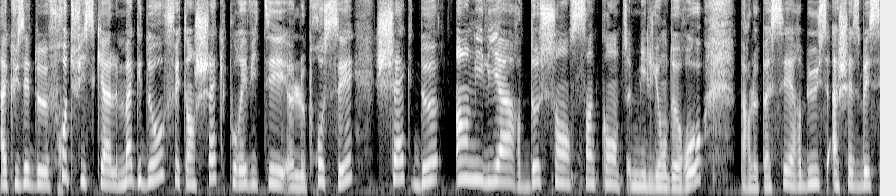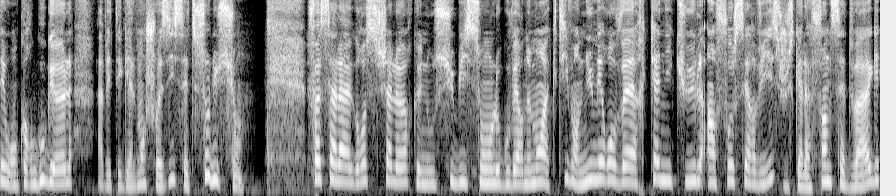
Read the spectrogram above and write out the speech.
Accusé de fraude fiscale, McDo fait un chèque pour éviter le procès. Chèque de 1 milliard 250 millions d'euros. Par le passé, Airbus, HSBC ou encore Google avaient également choisi cette solution. Face à la grosse chaleur que nous subissons, le gouvernement active un numéro vert canicule info service jusqu'à la fin de cette vague.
